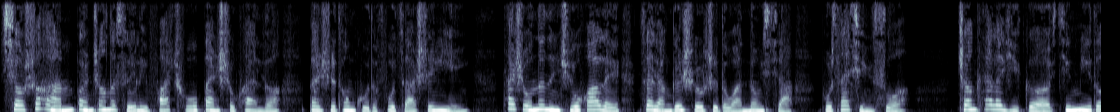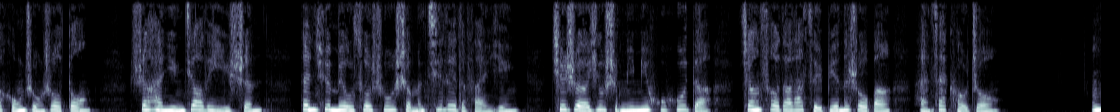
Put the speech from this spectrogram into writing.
小诗涵半张的嘴里发出半是快乐、半是痛苦的复杂呻吟，他柔嫩的菊花蕾在两根手指的玩弄下不再紧缩，张开了一个隐秘的红肿肉洞。诗涵吟叫了一声，但却没有做出什么激烈的反应。接着又是迷迷糊糊的将凑到他嘴边的肉棒含在口中。嗯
